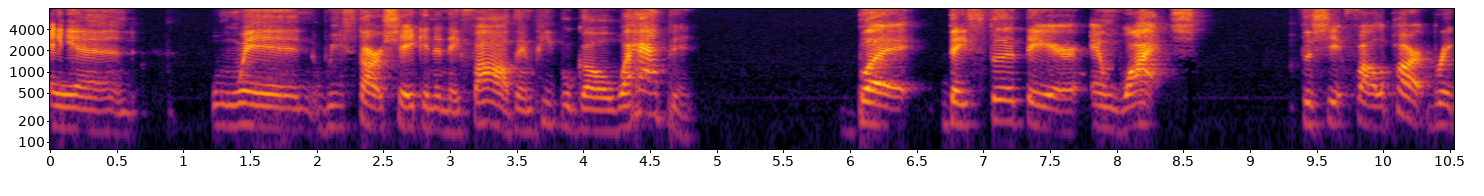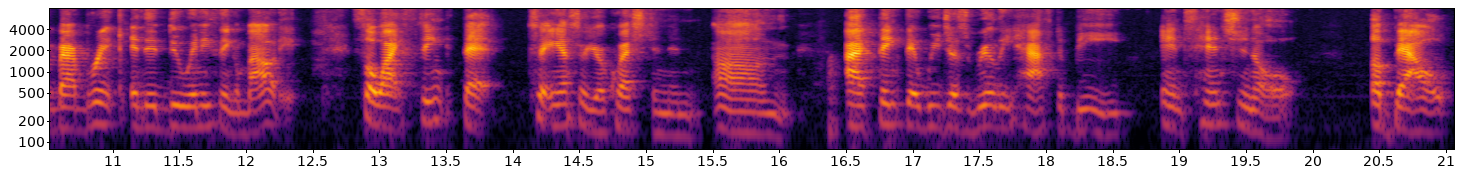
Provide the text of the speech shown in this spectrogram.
And when we start shaking and they fall, then people go, What happened? But they stood there and watched the shit fall apart brick by brick and didn't do anything about it. So I think that to answer your question, and um, I think that we just really have to be intentional about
